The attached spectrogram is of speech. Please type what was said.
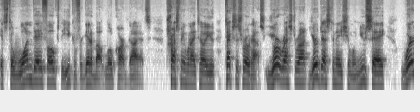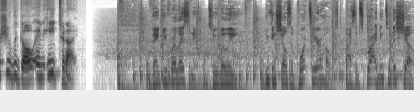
It's the one day, folks, that you can forget about low carb diets. Trust me when I tell you, Texas Roadhouse, your restaurant, your destination when you say, Where should we go and eat tonight? Thank you for listening to Bleav. You can show support to your host by subscribing to the show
